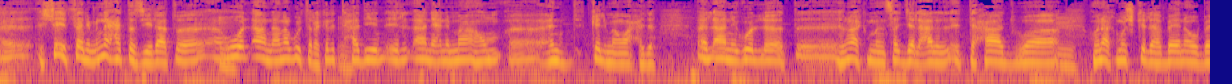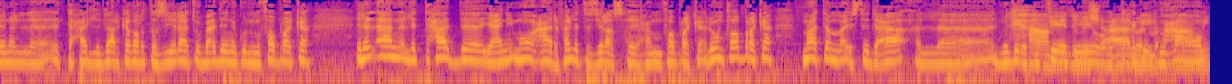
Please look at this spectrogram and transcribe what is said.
آه، الشيء الثاني من ناحية التسجيلات آه، هو الآن أنا قلت لك الاتحادين الآن يعني ما هم آه، عند كلمة واحدة. الآن يقول هناك من سجل على الاتحاد وهناك مشكلة بينه وبين الاتحاد لذلك كثر التسجيلات وبعدين يقول مفبركة. إلى الآن الاتحاد يعني مو عارف هل التسجيلات صحيحة مفبركة. لو مفبركة ما تم استدعاء المدير التنفيذي والتحقيق معاهم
